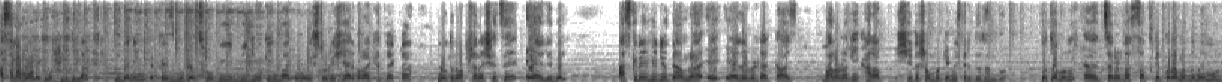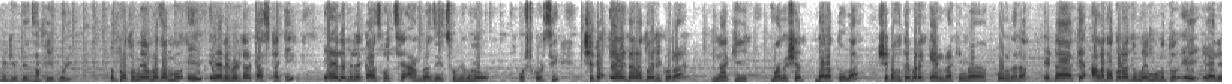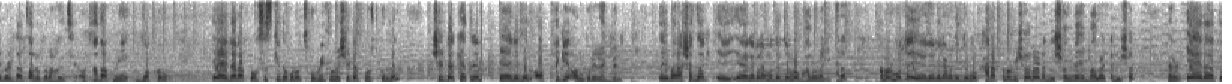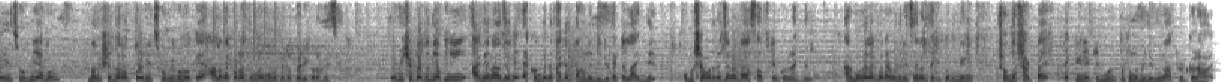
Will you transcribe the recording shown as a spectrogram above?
আসসালামু আলাইকুম রহমতুল্লাহ। ইদানিং ফেসবুকে ছবি, ভিডিও কিংবা কোনো স্টোরি শেয়ার করার ক্ষেত্রে একটা নতুন অপশন এসেছে এআই লেভেল আজকের এই ভিডিওতে আমরা এই এআই লেভেলটার কাজ ভালো নাকি খারাপ সেটা সম্পর্কে বিস্তারিত জানব। তো চলুন চ্যানেলটা সাবস্ক্রাইব করার মাধ্যমে মূল ভিডিওতে ঝাঁপিয়ে পড়ি। তো প্রথমে আমরা জানব এই এআই লেভেলটার কাজটা কি। এআই লেভেলের কাজ হচ্ছে আমরা যে ছবিগুলো পোস্ট করছি, সেটা এআই দ্বারা তৈরি করা নাকি মানুষের দ্বারা তোলা, সেটা হতে পারে ক্যামেরা কিংবা ফোন দ্বারা, এটাকে আলাদা করার জন্যই মূলত এই এআই লেভেলটা চালু করা হয়েছে। অর্থাৎ আপনি যখন এআই দ্বারা প্রসেসকৃত কোনো ছবি তুলে সেটা পোস্ট করবেন, সেটার ক্ষেত্রে লেভেল অফ থেকে অন করে রাখবেন। তো এবার আসা যাক, এই এআই লেভেল আমাদের জন্য ভালো নাকি খারাপ? আমার মতে এআই লেভেল আমাদের জন্য খারাপ কোনো বিষয় না, এটা নিঃসন্দেহে ভালো একটা বিষয়। কারণ এআই দ্বারা তৈরি ছবি এবং মানুষের দ্বারা তৈরি ছবিগুলোকে আলাদা করার জন্যই মূলত এটা তৈরি করা হয়েছে। এই বিষয়টা যদি আপনি আগে না জেনে এখন জেনে থাকেন, তাহলে ভিডিওতে একটা লাইক দিয়ে অবশ্যই আমাদের চ্যানেলটা সাবস্ক্রাইব করে রাখবেন। আর মনে রাখবেন, আমাদের চ্যানেল থেকে প্রতিদিন সন্ধ্যা সাতটায় টেক রিলেটেড গুরুত্বপূর্ণ ভিডিওগুলো আপলোড করা হয়।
